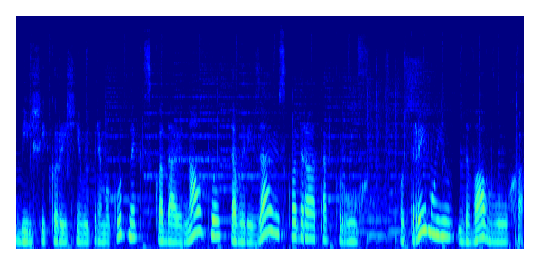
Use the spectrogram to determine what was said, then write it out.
Більший коричневий прямокутник складаю навпіл та вирізаю з квадрата круг. Отримую два вуха.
